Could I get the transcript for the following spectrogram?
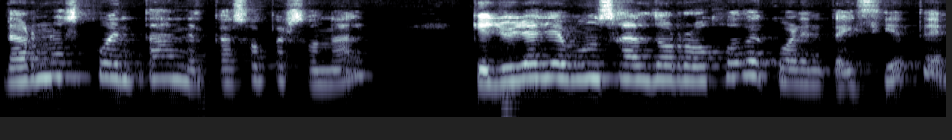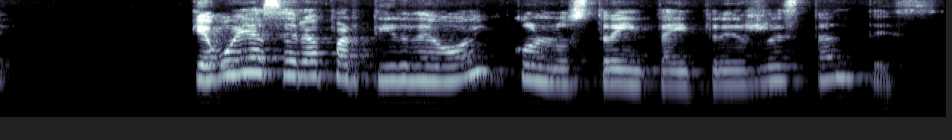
darnos cuenta en el caso personal que yo ya llevo un saldo rojo de 47. ¿Qué voy a hacer a partir de hoy con los 33 restantes?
